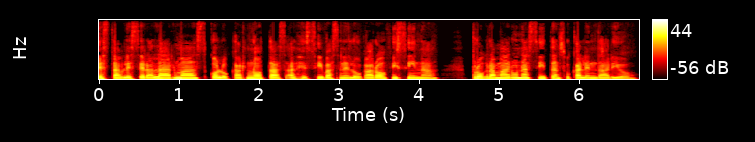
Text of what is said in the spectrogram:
Establecer alarmas, colocar notas adhesivas en el hogar o oficina, programar una cita en su calendario,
